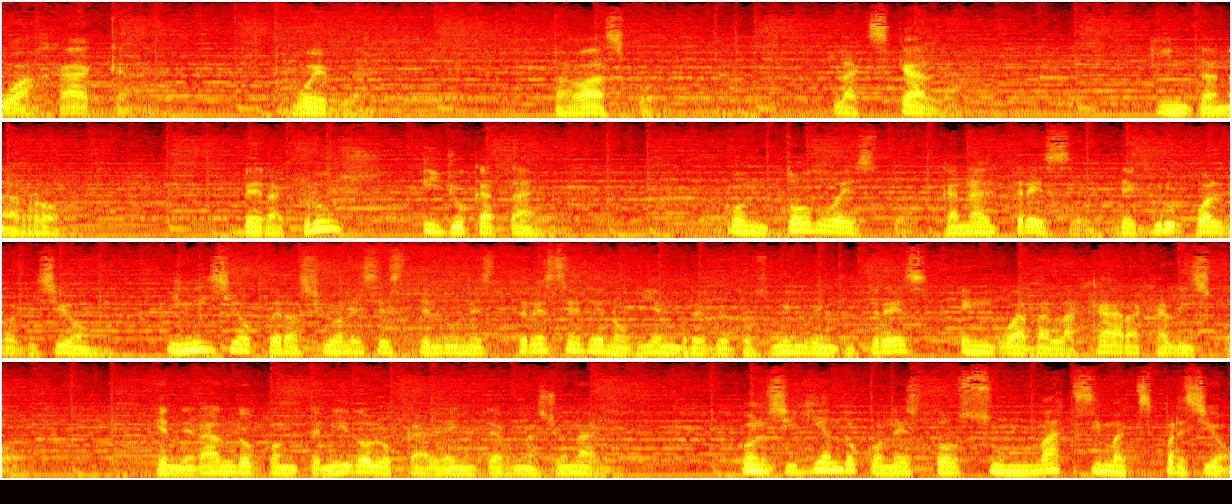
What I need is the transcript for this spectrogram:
Oaxaca, Puebla, Tabasco, Tlaxcala, Quintana Roo, Veracruz y Yucatán. Con todo esto, Canal 13 de Grupo Albavisión inicia operaciones este lunes 13 de noviembre de 2023 en Guadalajara, Jalisco, generando contenido local e internacional, consiguiendo con esto su máxima expresión.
